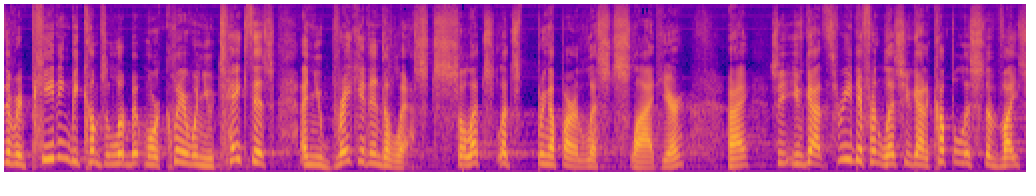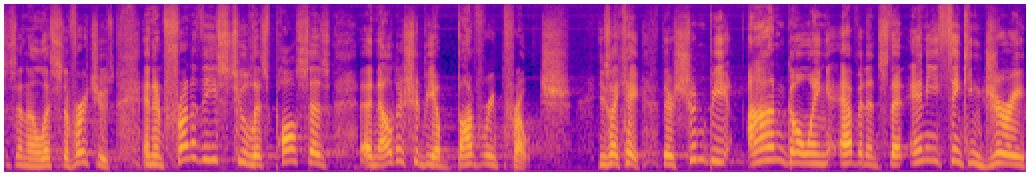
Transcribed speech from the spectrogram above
the repeating becomes a little bit more clear when you take this and you break it into lists. So let's, let's bring up our list slide here. Right? So you've got three different lists. You've got a couple lists of vices and a list of virtues. And in front of these two lists, Paul says an elder should be above reproach. He's like, hey, there shouldn't be ongoing evidence that any thinking jury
